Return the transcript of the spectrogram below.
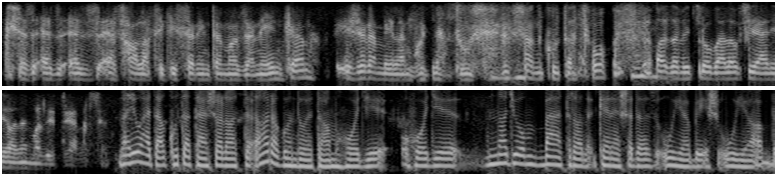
és ez, ez, ez, ez hallatszik is szerintem a zenénken, és remélem, hogy nem túlságosan kutató az, amit próbálok csinálni, hanem azért élvezhet. Na jó, hát a kutatás alatt arra gondoltam, hogy, hogy nagyon bátran keresed az újabb és újabb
